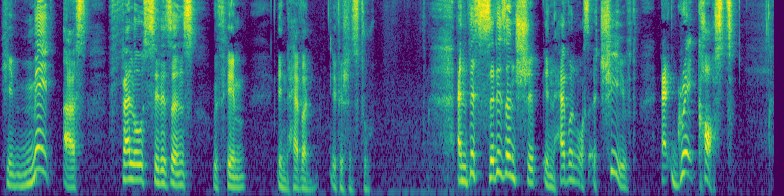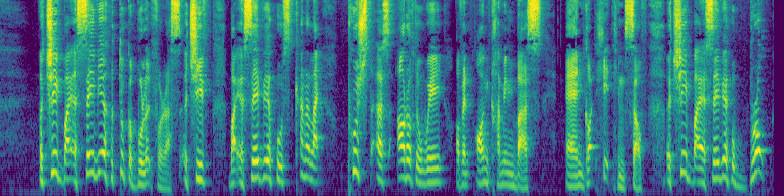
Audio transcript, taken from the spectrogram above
He made us fellow citizens with Him in heaven. Ephesians 2. And this citizenship in heaven was achieved at great cost. Achieved by a Savior who took a bullet for us. Achieved by a Savior who's kind of like pushed us out of the way of an oncoming bus and got hit himself. Achieved by a Savior who broke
